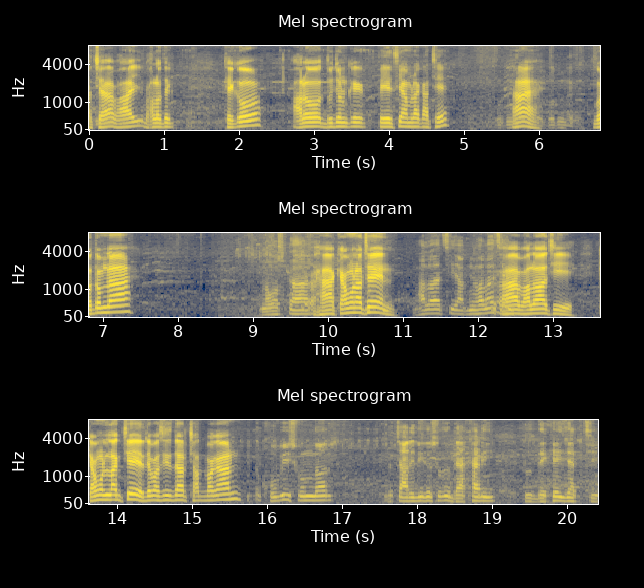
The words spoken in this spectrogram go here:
আচ্ছা ভাই ভালো থেক- আরও দুজনকে পেয়েছি আমরা কাছে। হ্যাঁ। গৌতম দা। নমস্কার। হ্যাঁ কেমন আছেন? ভালো আছি আপনি ভালো আছেন? হ্যাঁ ভালো আছি। কেমন লাগছে দেবাশিস দার ছাদ বাগান? খুবই সুন্দর। চারিদিকে শুধু দেখারই শুধু দেখেই যাচ্ছি।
